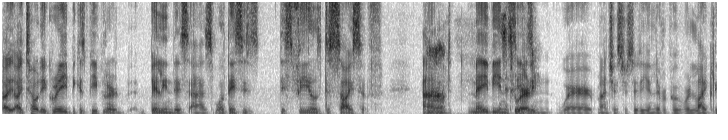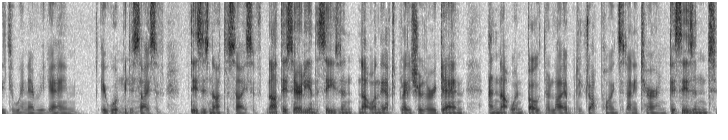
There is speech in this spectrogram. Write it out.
I, I totally agree because people are billing this as well. This is this feels decisive, and maybe in a Uh-huh. too early. season where Manchester City and Liverpool were likely to win every game, it would be Mm. decisive. This is not decisive. Not this early in the season. Not when they have to play each other again, and not when both are liable to drop points at any turn. This isn't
